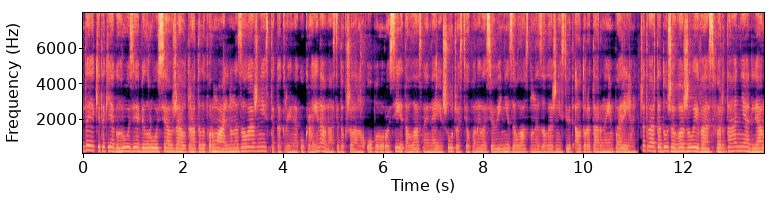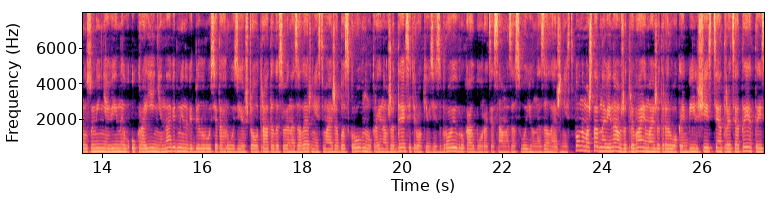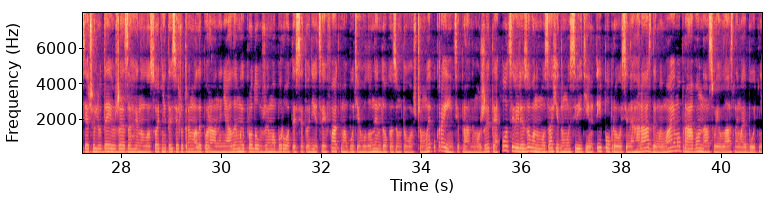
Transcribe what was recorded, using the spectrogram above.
Деякі, такі як Грузія, Білорусія, вже втратили формальну незалежність. Така країна, як Україна, внаслідок шаленого опору Росії та власної нерішучості опинилася у війні за власну незалежність від авторитарної імперії. Четверте дуже важливе сфертання для розуміння війни в Україні, на відміну від Білорусі та Грузії, що втратили свою незалежність майже безкровно. Україна вже 10 років зі зброєю в руках бореться саме за свою незалежність. Повномасштабна війна вже триває майже три роки. Більшість 30 тисяч людей вже загинуло. Сотні тисяч отримали поранення, але ми продовжуємо боротися. Тоді цей факт, мабуть, є головним доказом того, що ми, українці, прагнемо жити у цивілізованому західному світі, і, попри усі негаразди, ми маємо право на своє власне майбутнє.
